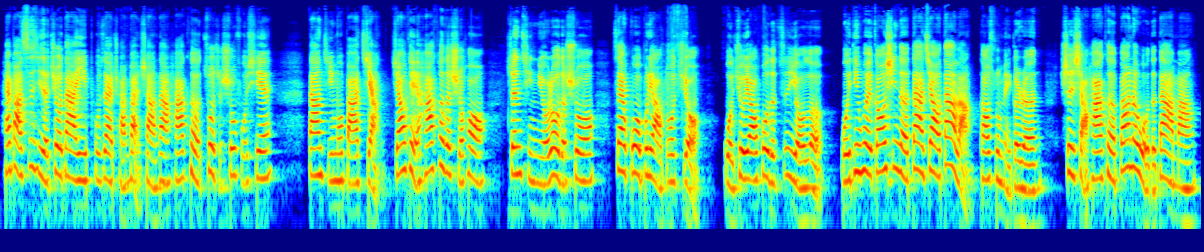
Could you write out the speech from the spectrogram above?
还把自己的旧大衣铺在船板上，让哈克坐着舒服些。当吉姆把桨交给哈克的时候，真情流露的说：“再过不了多久，我就要获得自由了。我一定会高兴的大叫大嚷，告诉每个人，是小哈克帮了我的大忙。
